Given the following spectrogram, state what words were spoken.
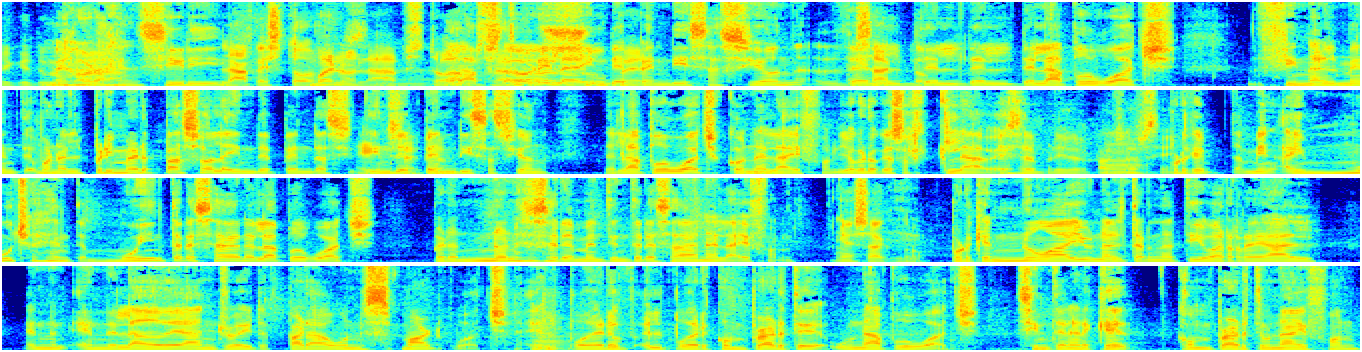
que tuviera. Mejoras en Siri. La App Store. Bueno, la App Store. la App claro, Store y la súper- independización del, del, del- del Apple Watch finalmente, bueno, el primer paso a la independización del Apple Watch con el iPhone. Yo creo que eso es clave. Es el primer paso, Mm. sí. Porque también hay mucha gente muy interesada en el Apple Watch, pero no necesariamente interesada en el iPhone. Exacto. Porque no hay una alternativa real en, en el lado de Android para un smartwatch. El, Mm. poder, el poder comprarte un Apple Watch sin tener que comprarte un iPhone,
